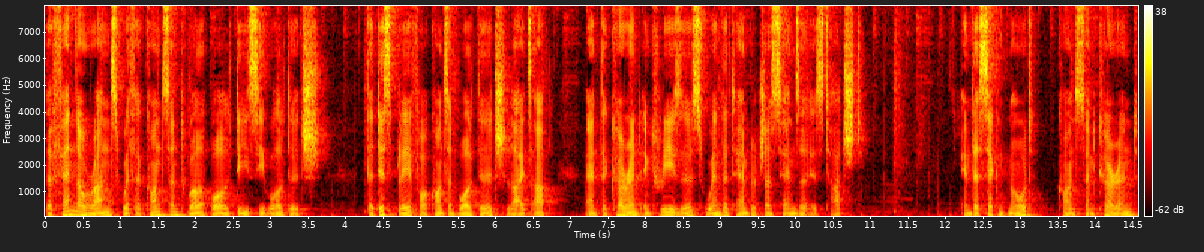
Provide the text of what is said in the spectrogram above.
The fan now runs with a constant 12 volt DC voltage. The display for constant voltage lights up and the current increases when the temperature sensor is touched. In the second mode, constant current,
